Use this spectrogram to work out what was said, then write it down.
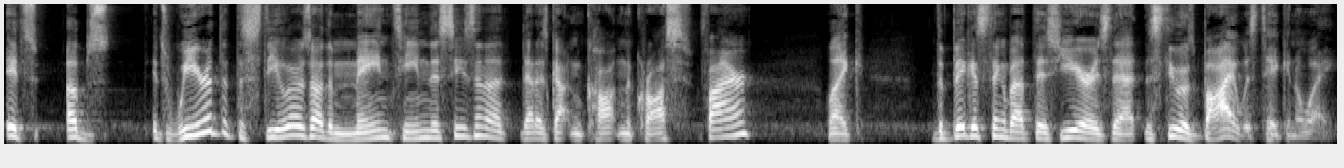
It's it's weird that the Steelers are the main team this season that, that has gotten caught in the crossfire. Like the biggest thing about this year is that the Steelers' bye was taken away.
